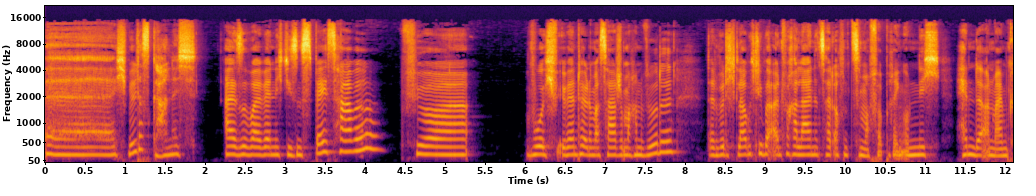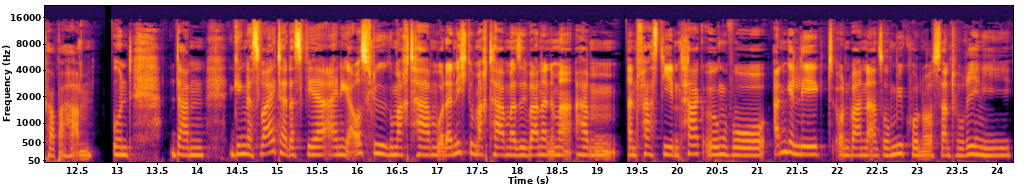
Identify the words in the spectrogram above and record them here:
äh, ich will das gar nicht. Also, weil wenn ich diesen Space habe, für wo ich eventuell eine Massage machen würde, dann würde ich, glaube ich, lieber einfach alleine Zeit auf dem Zimmer verbringen und nicht Hände an meinem Körper haben. Und dann ging das weiter, dass wir einige Ausflüge gemacht haben oder nicht gemacht haben. Also wir waren dann immer, haben an fast jeden Tag irgendwo angelegt und waren dann so Mykonos, Santorini,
